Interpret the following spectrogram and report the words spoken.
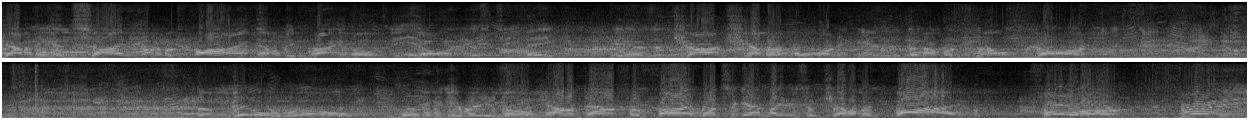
Down on the inside, number five, that'll be Brian O'Neill, and his teammate is John Schermerhorn in the number 12 car. The middle row, we're going to get ready to go. Count them down from five. Once again, ladies and gentlemen, five, four, three,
